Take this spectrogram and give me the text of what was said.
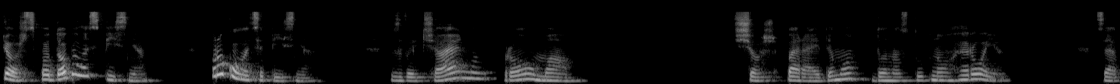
Що ж, сподобалась пісня? Про кого ця пісня? Звичайно, про мам. Що ж, перейдемо до наступного героя. Це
